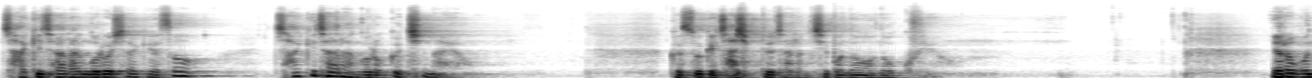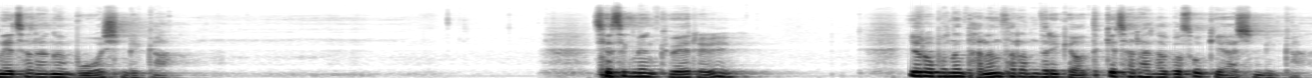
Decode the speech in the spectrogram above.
자기 자랑으로 시작해서 자기 자랑 으로 끝이 나요. 그 속에 자식들 자랑 집어넣어 놓고요. 여러분의 자랑은 무엇입니까? 새생명 교회를 여러분은 다른 사람들에게 어떻게 자랑하고 소개하십니까?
